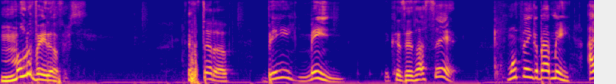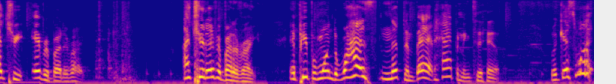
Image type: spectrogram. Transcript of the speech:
motivate others instead of being mean. Because as I said, one thing about me, I treat everybody right. I treat everybody right. And people wonder why is nothing bad happening to him? Well, guess what?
